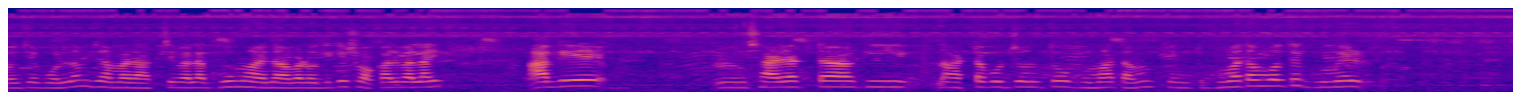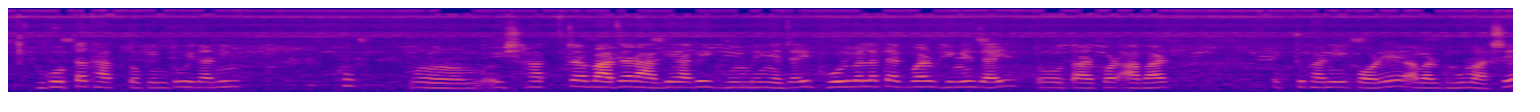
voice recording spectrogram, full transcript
ওই যে বললাম যে আমার রাত্রিবেলা ঘুম হয় না। আবার ওদিকে সকালবেলায় আগে সাড়ে আটটা কি আটটা পর্যন্ত ঘুমাতাম, কিন্তু ঘুমাতাম বলতে ঘুমের ঘোরটা থাকতো, কিন্তু ইদানিং খুব ওই সাতটা বাজার আগে আগেই ঘুম ভেঙে যায়। ভোরবেলাতে একবার ভেঙে যায়, তো তারপর আবার একটুখানি পরে আবার ঘুম আসে,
